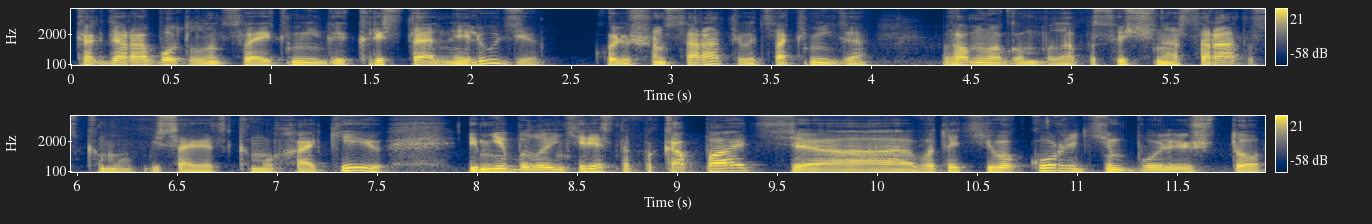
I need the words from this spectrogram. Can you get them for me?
когда работал над своей книгой «Кристальные люди», коль уж он саратовец, а книга во многом была посвящена саратовскому и советскому хоккею. И мне было интересно покопать а, вот эти его корни, тем более, что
